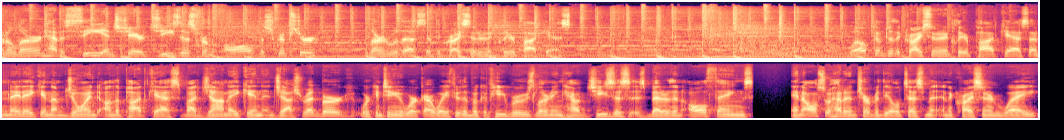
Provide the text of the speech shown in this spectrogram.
Want to learn how to see and share Jesus from all the scripture? Learn with us at the Christ Centered and Clear podcast. Welcome to the Christ Centered and Clear podcast. I'm Nate Akin. I'm joined on the podcast by Jon Akin and Josh Wredberg. We're continuing to work our way through the book of Hebrews, learning how Jesus is better than all things and also how to interpret the Old Testament in a Christ centered way.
